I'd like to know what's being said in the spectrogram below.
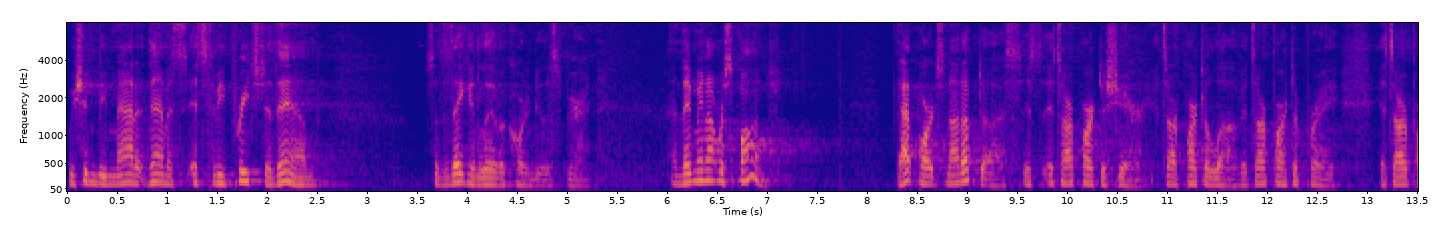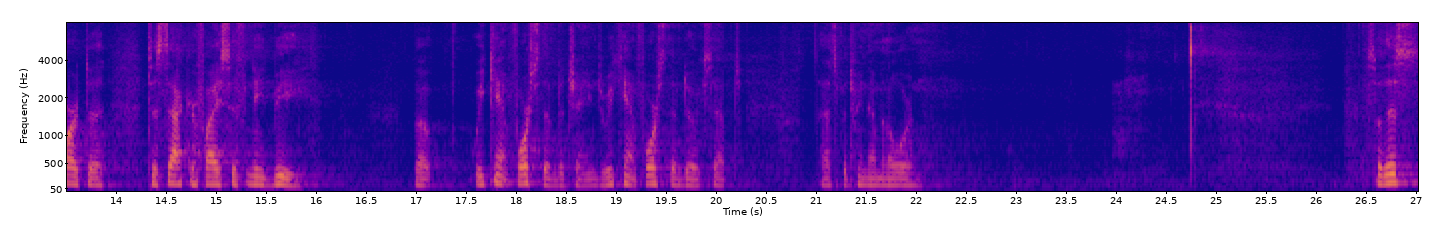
We shouldn't be mad at them. It's, it's to be preached to them so that they can live according to the Spirit. And they may not respond. That part's not up to us. It's, it's our part to share, it's our part to love, it's our part to pray, it's our part to, to sacrifice if need be. But we can't force them to change, we can't force them to accept. That's between them and the Lord. So, this,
